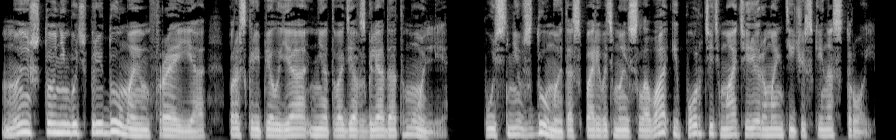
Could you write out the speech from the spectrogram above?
«Мы что-нибудь придумаем, Фрейя», — проскрипел я, не отводя взгляда от Молли. «Пусть не вздумает оспаривать мои слова и портить матери романтический настрой.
